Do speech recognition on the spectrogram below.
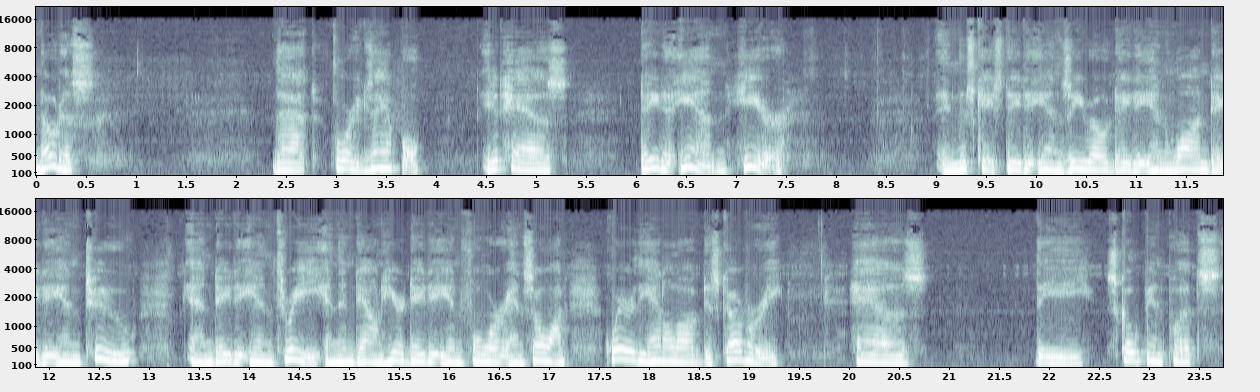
notice that, for example, it has data in here, in this case data in 0, data in 1, data in 2, and data in 3, and then down here data in 4, and so on, where the analog discovery has the scope inputs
